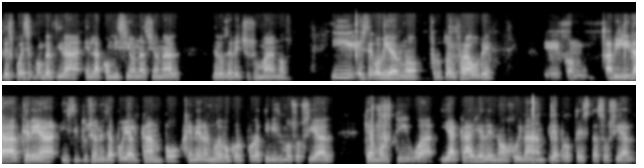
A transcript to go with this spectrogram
después se convertirá en la Comisión Nacional de los Derechos Humanos. Y este gobierno, fruto del fraude, eh, con habilidad, crea instituciones de apoyo al campo, genera nuevo corporativismo social que amortigua y acalla el enojo y la amplia protesta social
